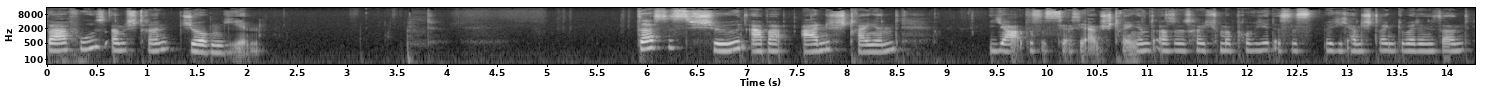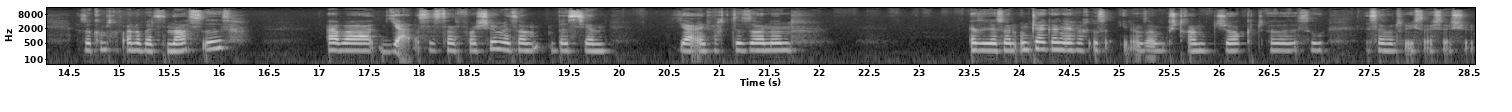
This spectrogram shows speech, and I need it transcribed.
barfuß am Strand joggen gehen. Das ist schön, aber anstrengend. Ja, das ist sehr, sehr anstrengend. Also, das habe ich schon mal probiert. Es ist wirklich anstrengend über den Sand. Also, kommt drauf an, ob es nass ist. Aber ja, es ist dann voll schön, wenn es ein bisschen, ja, einfach der Sonnen. Also, der Sonnenuntergang einfach ist, so einem Strand joggt. Also, so ist dann natürlich sehr, sehr schön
